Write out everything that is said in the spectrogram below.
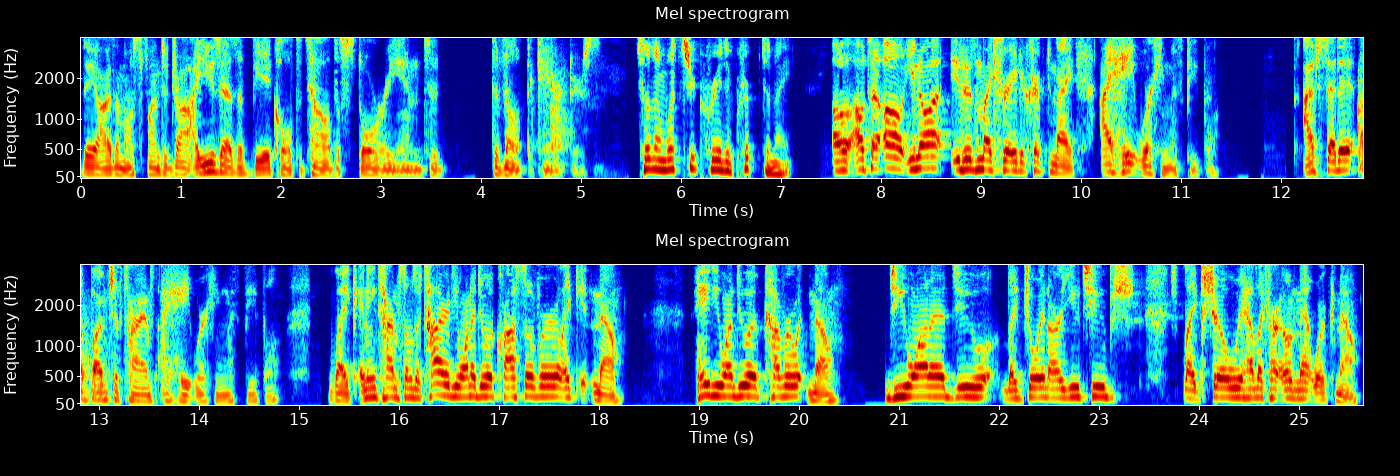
they are the most fun to draw i use it as a vehicle to tell the story and to develop the characters So then, what's your creative kryptonite? Oh, I'll tell. Oh, you know what? It is my creative kryptonite. I hate working with people. I've said it a bunch of times. I hate working with people. Like anytime someone's like, "Tyler, do you want to do a crossover?" Like, no. Hey, do you want to do a cover with? No. Do you want to do like join our YouTube sh- like show? We have like our own network now.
